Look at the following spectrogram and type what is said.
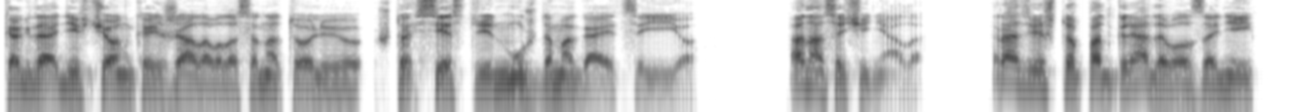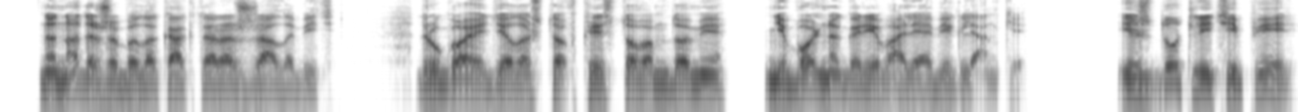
Когда девчонка и жаловалась Анатолию, что сестрин муж домогается ее, она сочиняла. Разве что подглядывал за ней, но надо же было как-то разжалобить. Другое дело, что в крестовом доме не больно горевали о. И ждут ли теперь,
